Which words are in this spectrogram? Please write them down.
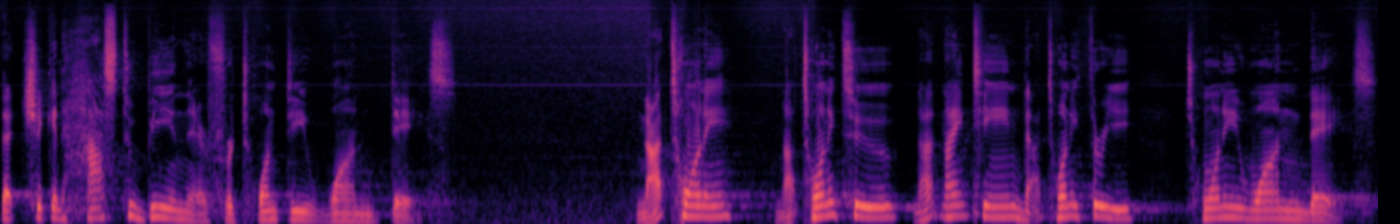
That chicken has to be in there for 21 days. Not 20, not 22, not 19, not 23, 21 days.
